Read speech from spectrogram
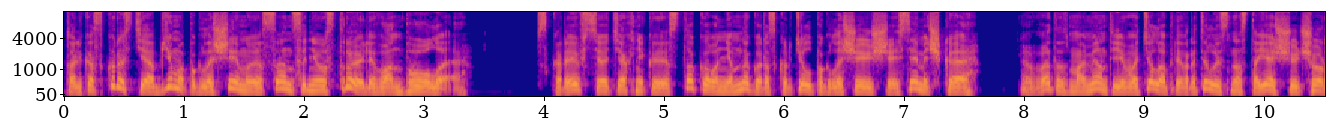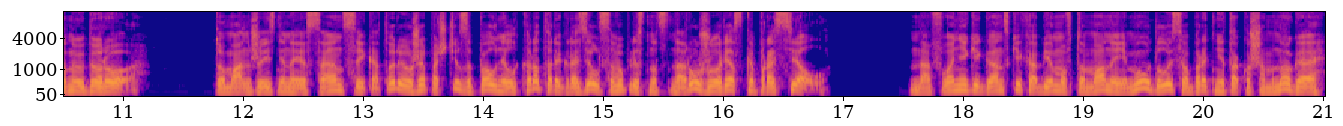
Только скорость и объема поглощаемой эссенции не устроили Ван Буэлла. Скорее всего, техника истока он немного раскрутил поглощающее семечко. В этот момент его тело превратилось в настоящую черную дыру. Туман жизненной эссенции, который уже почти заполнил кратер и грозился выплеснуться наружу, резко просел. На фоне гигантских объемов тумана ему удалось убрать не так уж и много,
